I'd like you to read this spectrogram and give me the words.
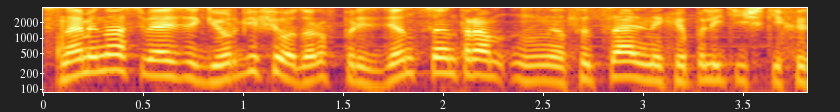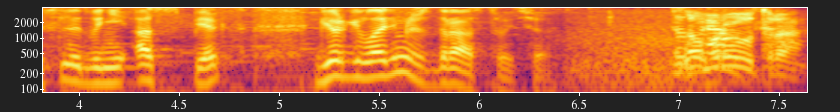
С нами на связи Георгий Федоров, президент Центра социальных и политических исследований «Аспект». Георгий Владимирович, здравствуйте. Доброе, утро.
